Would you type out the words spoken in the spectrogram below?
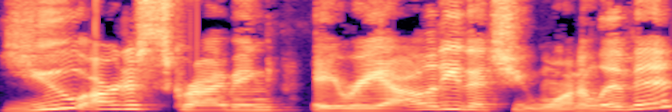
you are describing a reality that you want to live in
